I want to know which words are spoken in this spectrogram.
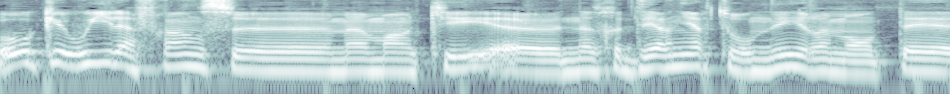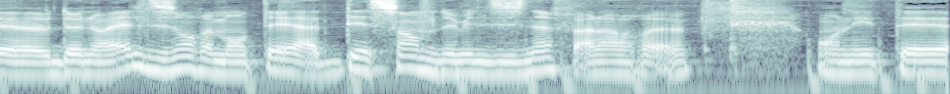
Oh que oui, la France euh, m'a manqué. Euh, notre dernière tournée remontait euh, de Noël, disons, remontait à décembre 2019. Alors, on était,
